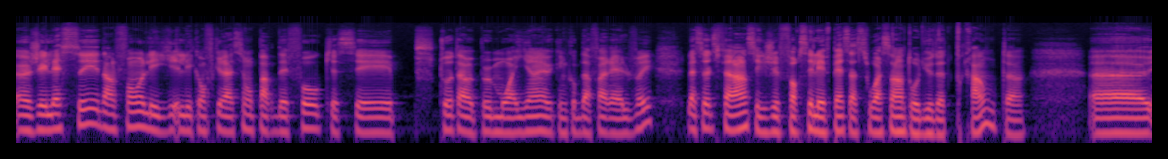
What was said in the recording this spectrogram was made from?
Euh, j'ai laissé dans le fond les, configurations par défaut que c'est tout un peu moyen avec une coupe d'affaires élevée. La seule différence c'est que j'ai forcé les FPS à 60 au lieu de 30. Euh,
